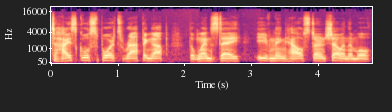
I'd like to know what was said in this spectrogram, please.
to high school sports, wrapping up the Wednesday evening Howell Stern show, and then we'll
